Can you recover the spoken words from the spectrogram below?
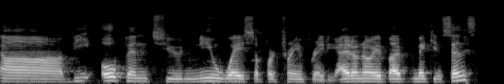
uh, be open to new ways of portraying Freddie. I don't know if I'm making sense.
